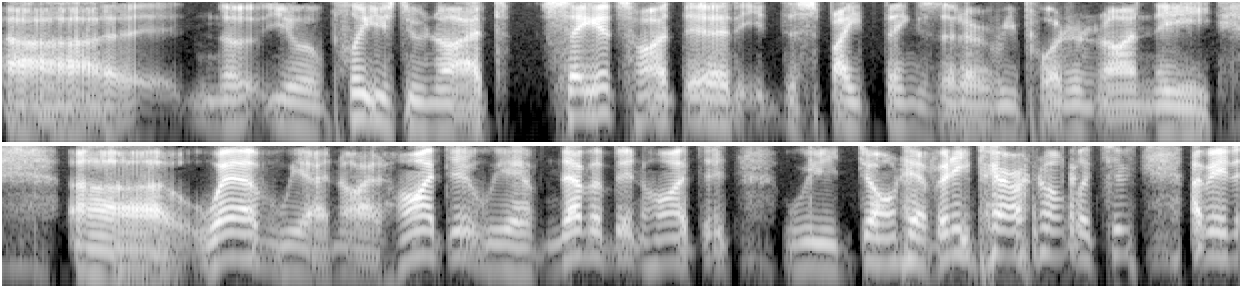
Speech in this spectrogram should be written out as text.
Uh, no, you please do not say it's haunted, despite things that are reported on the uh, web. We are not haunted. We have never been haunted. We don't have any paranormal activity. I mean,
